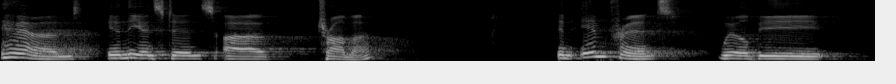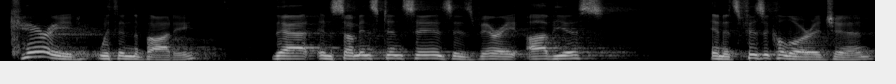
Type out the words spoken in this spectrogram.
And in the instance of trauma, an imprint will be carried within the body that in some instances is very obvious in its physical origin,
